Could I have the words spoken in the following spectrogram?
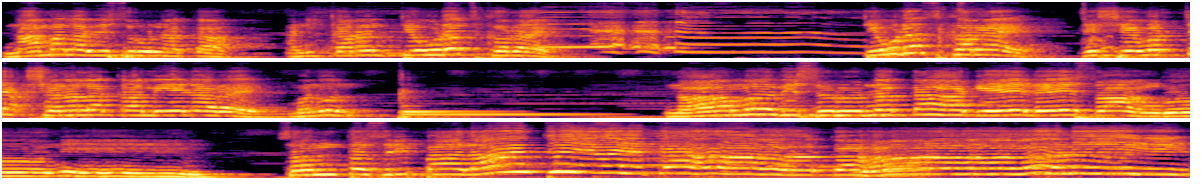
नामाला विसरू नका. आणि कारण तेवढंच खरं आहे. तेवढंच खरं आहे जे शेवटच्या क्षणाला काम येणार आहे. म्हणून नाम विसरू नका गेले सांगोनी. संत श्रीपादाची ऐका कहाणी.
